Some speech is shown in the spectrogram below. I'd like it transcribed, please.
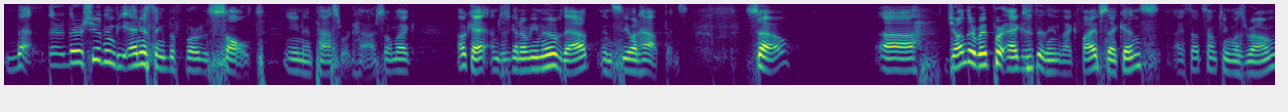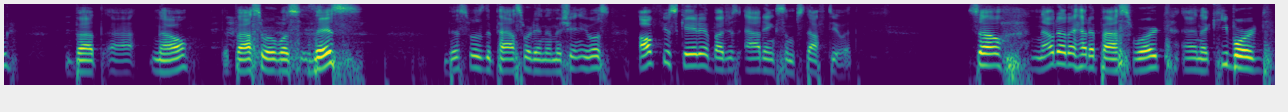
there, there shouldn't be anything before the salt in a password hash. So I'm like, okay, I'm just going to remove that and see what happens. So uh, John the Ripper exited in like five seconds. I thought something was wrong, but uh, no, the password was this. This was the password in the machine. It was obfuscated by just adding some stuff to it. So now that I had a password and a keyboard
